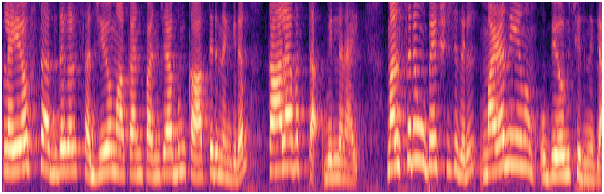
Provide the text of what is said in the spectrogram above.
പ്ലേ ഓഫ് സാധ്യതകൾ സജീവമാക്കാൻ പഞ്ചാബും കാത്തിരുന്നെങ്കിലും കാലാവസ്ഥ വില്ലനായി. മത്സരം ഉപേക്ഷിച്ചതിൽ മഴ നിയമം ഉപയോഗിച്ചിരുന്നില്ല.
